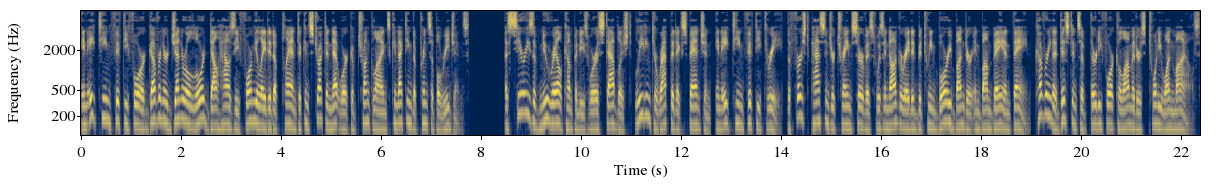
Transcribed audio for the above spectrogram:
In 1854 Governor-General Lord Dalhousie formulated a plan to construct a network of trunk lines connecting the principal regions. A series of new rail companies were established, leading to rapid expansion. In 1853, the first passenger train service was inaugurated between Bori Bunder in Bombay and Thane, covering a distance of 34 kilometers (21 miles).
